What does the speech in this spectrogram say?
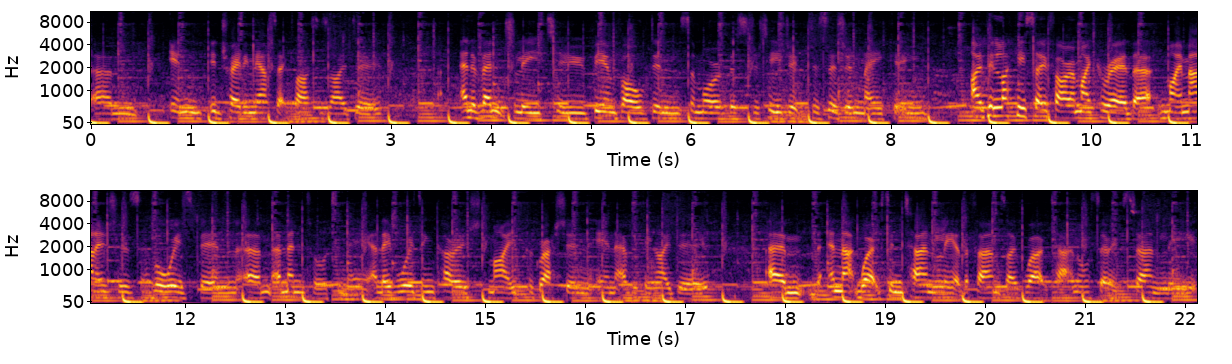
um, in, in trading the asset classes I do and eventually to be involved in some more of the strategic decision making. I've been lucky so far in my career that my managers have always been um, a mentor to me and they've always encouraged my progression in everything I do. Um, and that works internally at the firms I've worked at and also externally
